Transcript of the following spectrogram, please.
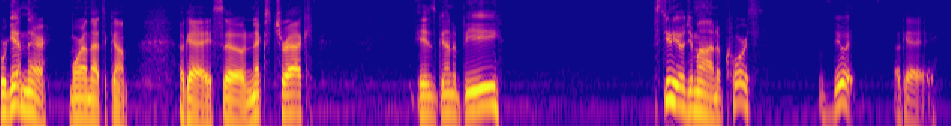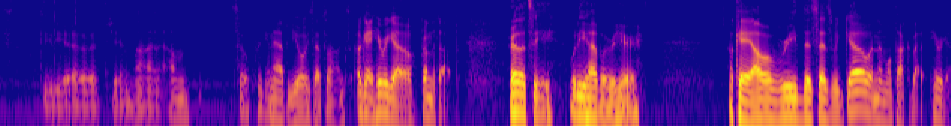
we're getting there. More on that to come. Okay, so next track is gonna be Studio Jaman, of course. Let's do it. Okay, Studio Jaman. I'm so freaking happy you always have songs. Okay, here we go from the top. All right, let's see. What do you have over here? Okay, I'll read this as we go and then we'll talk about it. Here we go.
